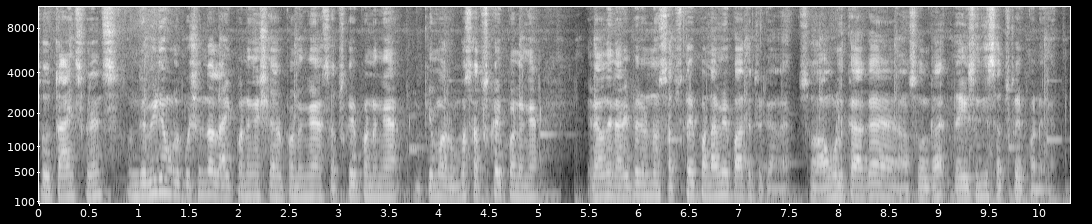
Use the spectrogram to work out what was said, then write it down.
ஸோ தேங்க்ஸ் ஃப்ரெண்ட்ஸ் இந்த வீடியோ உங்களுக்கு பிடிச்சிருந்தா லைக் பண்ணுங்கள் ஷேர் பண்ணுங்கள் சப்ஸ்கிரைப் பண்ணுங்கள் முக்கியமாக ரொம்ப சப்ஸ்கிரைப் பண்ணுங்கள் ஏன்னா வந்து நிறைய பேர் இன்னும் சப்ஸ்கிரைப் பண்ணாமே பார்த்துட்ருக்காங்க ஸோ அவங்களுக்காக நான் சொல்கிறேன் தயவு செஞ்சு சப்ஸ்கிரைப் பண்ணுங்கள்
